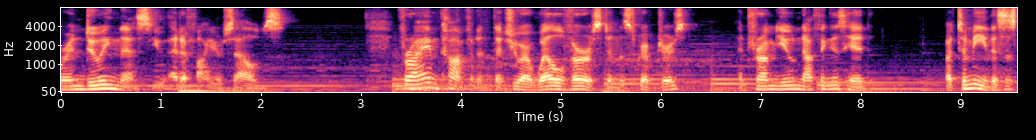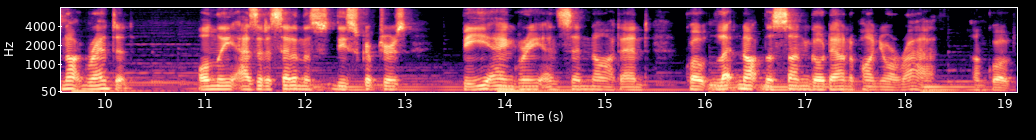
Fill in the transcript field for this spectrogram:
For in doing this you edify yourselves. For I am confident that you are well versed in the Scriptures, and from you nothing is hid. But to me this is not granted. Only, as it is said in these Scriptures, Be angry and sin not, and, quote, Let not the sun go down upon your wrath. Unquote.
